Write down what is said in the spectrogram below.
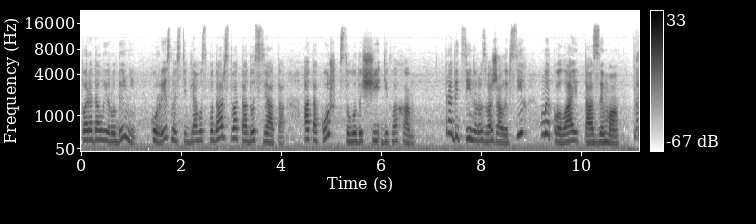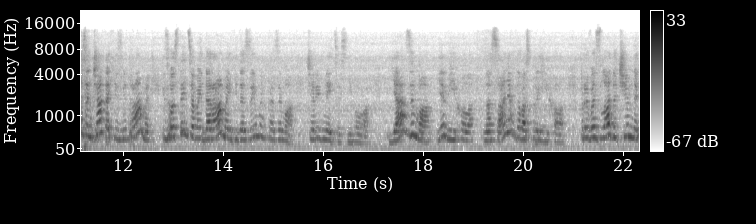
передали родині корисності для господарства та до свята, а також солодощі дітлахам. Традиційно розважали всіх Миколай та Зима. На санчатах із вітрами, із гостинцями й дарами йде зимонька зима, чарівниця снігова. Я зима, я віхола, на санях до вас приїхала, привезла до чимних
